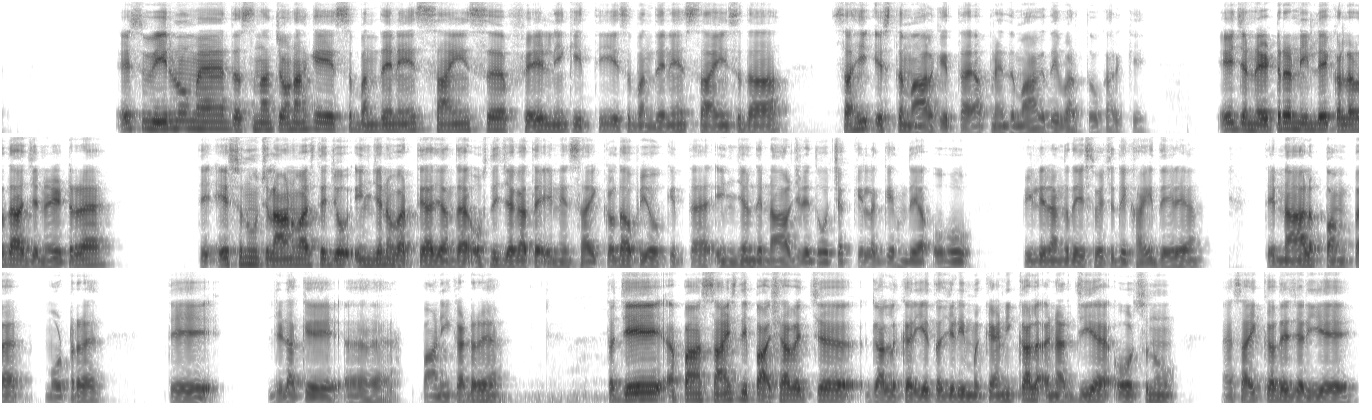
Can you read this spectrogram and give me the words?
ਇਸ ਵੀਰ ਨੂੰ ਮੈਂ ਦੱਸਣਾ ਚਾਹਣਾ ਕਿ ਇਸ ਬੰਦੇ ਨੇ ਸਾਇੰਸ ਫੇਲ ਨਹੀਂ ਕੀਤੀ, ਇਸ ਬੰਦੇ ਨੇ ਸਾਇੰਸ ਦਾ ਸਹੀ ਇਸਤੇਮਾਲ ਕੀਤਾ ਹੈ ਆਪਣੇ ਦਿਮਾਗ ਦੀ ਵਰਤੋਂ ਕਰਕੇ। ਇਹ ਜਨਰੇਟਰ ਨੀਲੇ ਕਲਰ ਦਾ ਜਨਰੇਟਰ ਹੈ ਤੇ ਇਸ ਨੂੰ ਚਲਾਉਣ ਵਾਸਤੇ ਜੋ ਇੰਜਨ ਵਰਤਿਆ ਜਾਂਦਾ ਹੈ, ਉਸ ਦੀ ਜਗ੍ਹਾ ਤੇ ਇਹਨੇ ਸਾਈਕਲ ਦਾ ਉਪਯੋਗ ਕੀਤਾ ਹੈ। ਇੰਜਨ ਦੇ ਨਾਲ ਜਿਹੜੇ ਦੋ ਚੱਕੇ ਲੱਗੇ ਹੁੰਦੇ ਆ, ਉਹ ਪੀਲੇ ਰੰਗ ਦੇ ਇਸ ਵਿੱਚ ਦਿਖਾਈ ਦੇ ਰਿਹਾ। ਤੇ ਨਾਲ ਪੰਪ ਹੈ, ਮੋਟਰ ਹੈ ਤੇ ਜਿਹੜਾ ਕਿ ਪਾਣੀ ਕੱਢ ਰਿਹਾ। ਤਾਂ ਜੇ ਆਪਾਂ ਸਾਇੰਸ ਦੀ ਭਾਸ਼ਾ ਵਿੱਚ ਗੱਲ ਕਰੀਏ ਤਾਂ ਜਿਹੜੀ ਮਕੈਨੀਕਲ એનર્ਜੀ ਹੈ ਉਸ ਨੂੰ ਸਾਈਕਲ ਦੇ ਜ਼ਰੀਏ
